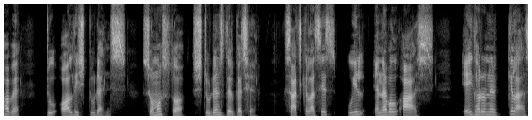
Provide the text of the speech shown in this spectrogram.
হবে টু অল দি স্টুডেন্টস সমস্ত স্টুডেন্টসদের কাছে। Such classes will enable us এই ধরনের ক্লাস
